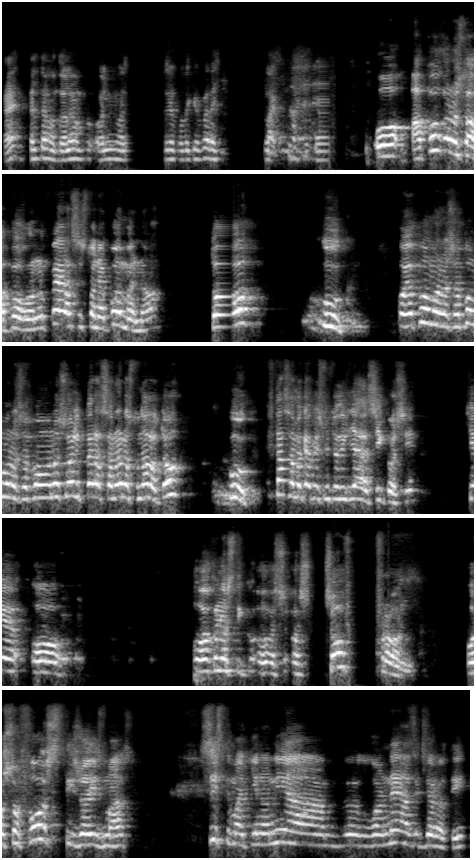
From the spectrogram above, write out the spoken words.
Ε, θέλετε να το λέμε όλοι μαζί από εδώ και πέρα; Ο απόγονος του απόγονου πέρασε στον επόμενο το ουκ. Ο επόμενος, ο επόμενος, ο επόμενος, όλοι πέρασαν ένα στον άλλο το ουκ. Φτάσαμε κάποια στιγμή το 2020 και ο, ο, γνωστικό, ο, ο σόφρον, ο σοφός της ζωής μας, σύστημα, κοινωνία, γονέας, δεν ξέρω τι,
